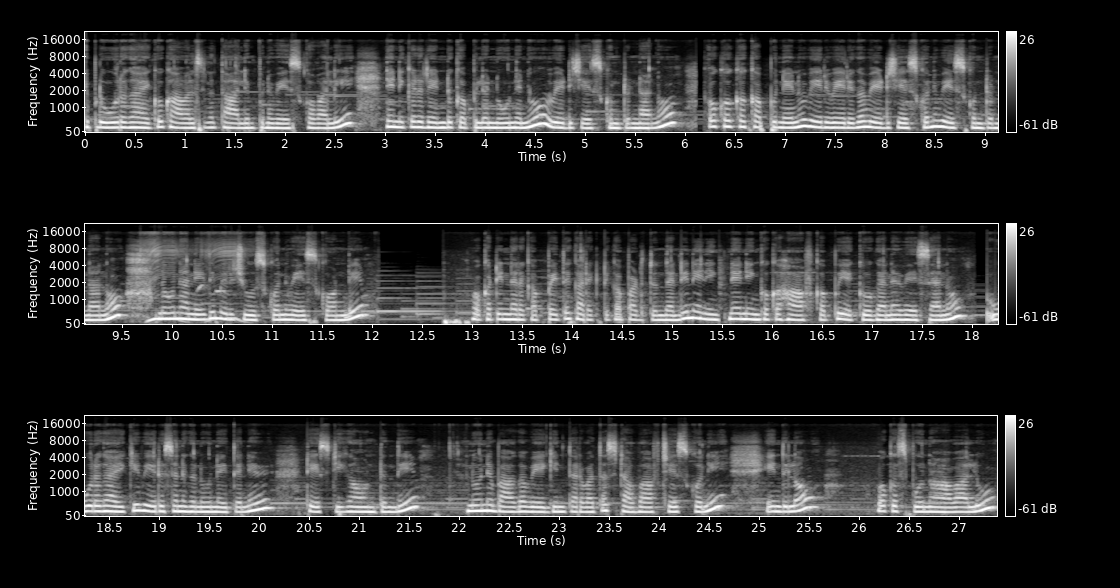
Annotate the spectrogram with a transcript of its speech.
ఇప్పుడు ఊరగాయకు కావలసిన తాలింపును వేసుకోవాలి. నేను ఇక్కడ రెండు కప్పుల నూనెను వేడి చేసుకుంటున్నాను. ఒక్కొక్క కప్పు నేను వేరువేరుగా వేడి చేసుకొని వేసుకుంటున్నాను. నూనె అనేది మీరు చూసుకొని వేసుకోండి. ఒకటిన్నర కప్ అయితే కరెక్ట్గా పడుతుందండి. నేను నేను ఇంకొక హాఫ్ కప్పు ఎక్కువగానే వేశాను. ఊరగాయకి వేరుశనగ నూనె అయితేనే టేస్టీగా ఉంటుంది. నూనె బాగా వేగిన తర్వాత స్టవ్ ఆఫ్ చేసుకొని ఇందులో ఒక స్పూన్ ఆవాలు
